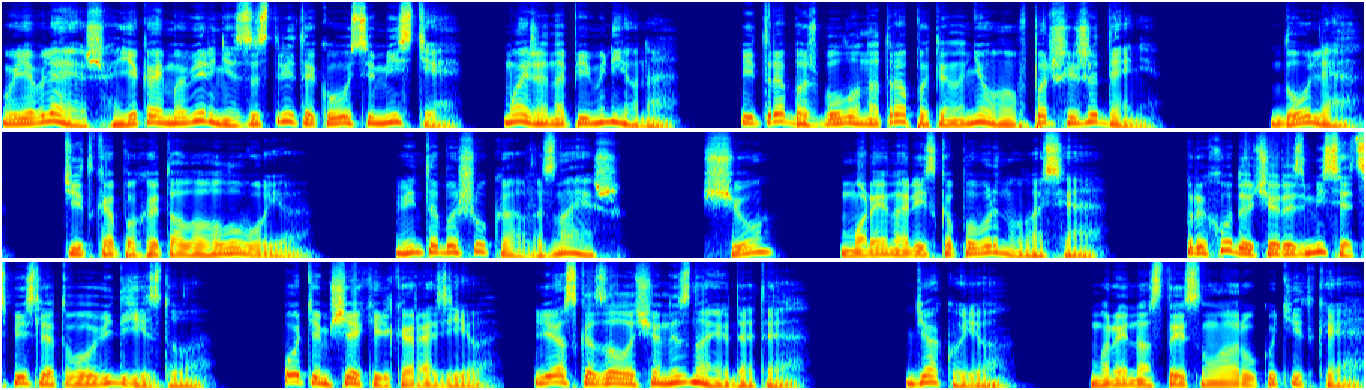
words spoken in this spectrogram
Уявляєш, яка ймовірність зустріти когось у місті майже на півмільйона, і треба ж було натрапити на нього в перший же день. Доля, тітка похитала головою. Він тебе шукав, знаєш? Що? Марина різко повернулася. Приходив через місяць після твого від'їзду. Потім ще кілька разів. Я сказала, що не знаю, де ти. Дякую. Марина стиснула руку тітки.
